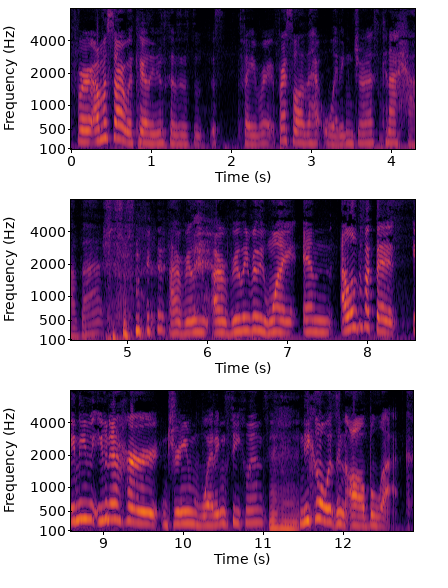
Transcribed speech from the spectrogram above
For I'm gonna start with Karolina's because it's, it's favorite. First of all, that wedding dress. Can I have that? I really, I really, really want it. And I love the fact that in, even even in her dream wedding sequence, mm-hmm. Nico was in all black.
